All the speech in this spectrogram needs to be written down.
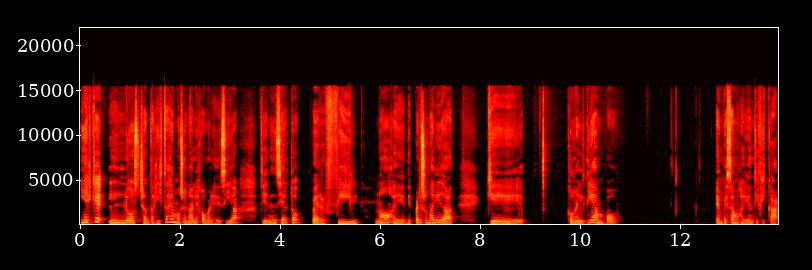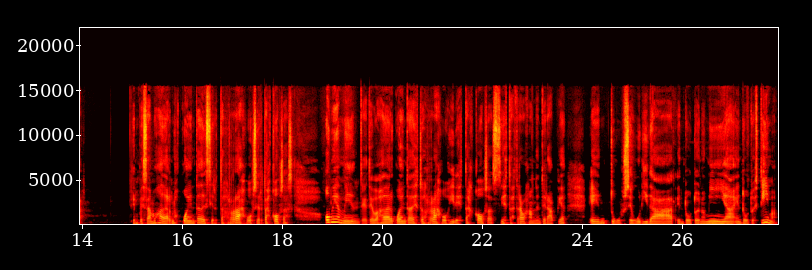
Y es que los chantajistas emocionales, como les decía, tienen cierto perfil ¿no? Eh, de personalidad que con el tiempo empezamos a identificar, empezamos a darnos cuenta de ciertos rasgos, ciertas cosas. Obviamente te vas a dar cuenta de estos rasgos y de estas cosas si estás trabajando en terapia, en tu seguridad, en tu autonomía, en tu autoestima.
